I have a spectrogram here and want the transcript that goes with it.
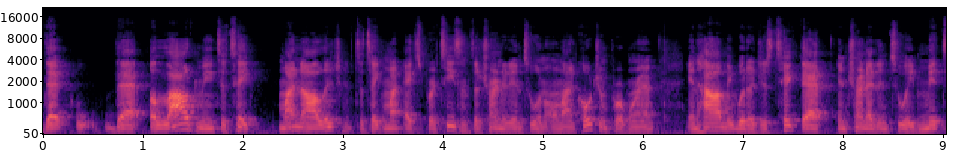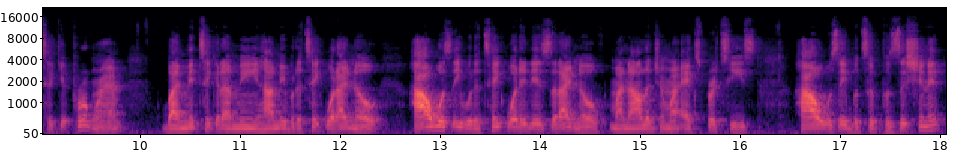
that that allowed me to take my knowledge, to take my expertise, and to turn it into an online coaching program, and how I'm able to just take that and turn that into a mid-ticket program. By mid-ticket, I mean how I'm able to take what I know, how I was able to take what it is that I know, my knowledge and my expertise, how I was able to position it,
